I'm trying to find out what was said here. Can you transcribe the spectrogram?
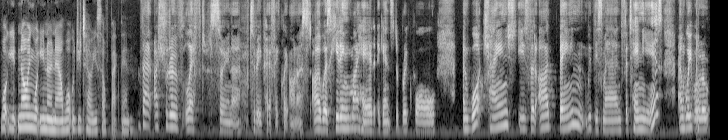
What you knowing what you know now, what would you tell yourself back then? that I should have left sooner, to be perfectly honest. I was hitting my head against a brick wall. And what changed is that I'd been with this man for 10 years and we were,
